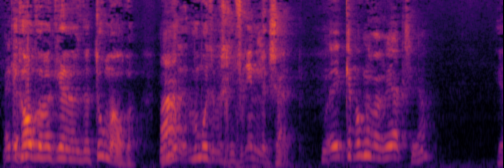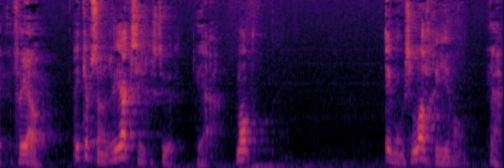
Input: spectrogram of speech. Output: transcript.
Ik Ik, hoop dat we een keer er naartoe mogen. We, Maar- moeten- we moeten misschien vriendelijk zijn. Ik heb ook nog een reactie, hè? Ja, van jou. Ik heb zo'n reactie gestuurd. Ja. Want ik moest lachen hierom. Ja.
